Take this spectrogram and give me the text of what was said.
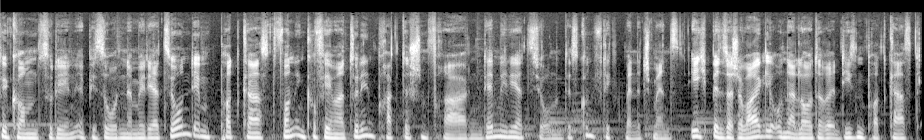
willkommen zu den Episoden der Mediation, dem Podcast von Inkofema zu den praktischen Fragen der Mediation und des Konfliktmanagements. Ich bin Sascha Weigel und erläutere in diesem Podcast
